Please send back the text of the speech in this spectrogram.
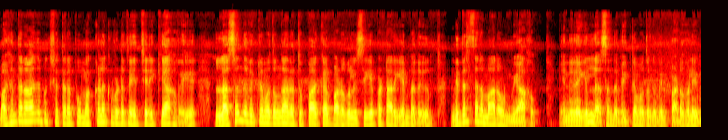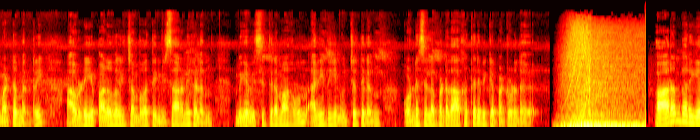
மஹிந்த ராஜபக்ஷ தரப்பு மக்களுக்கு விடுத்த எச்சரிக்கையாகவே லசந்த் விக்ரமதுங்க அந்த துப்பாக்கியால் படுகொலை செய்யப்பட்டார் என்பது நிதர்சனமான உண்மையாகும். இந்நிலையில் லசந்த விக்ரமதுங்கவின் படுகொலை மட்டுமின்றி அவருடைய படுகொலை சம்பவத்தின் விசாரணைகளும் மிக விசித்திரமாகவும் அநீதியின் உச்சத்திலும் கொண்டு செல்லப்பட்டதாக தெரிவிக்கப்பட்டுள்ளது. பாரம்பரிய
